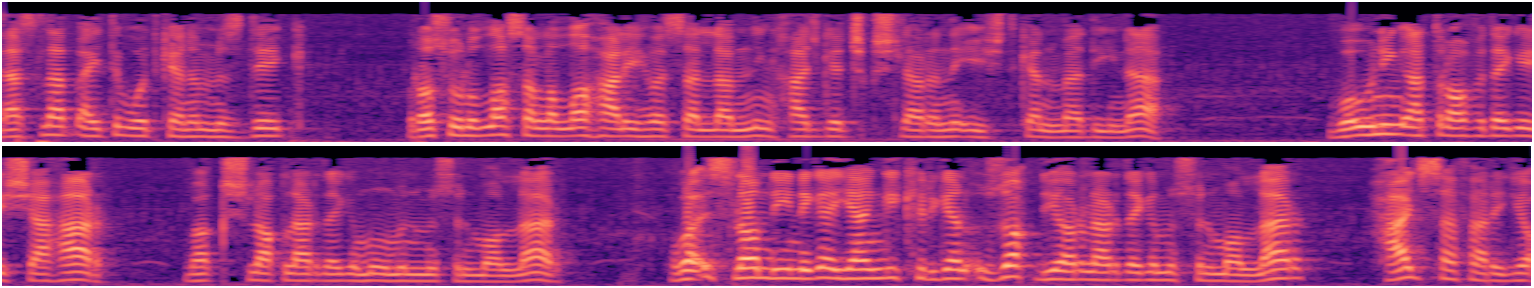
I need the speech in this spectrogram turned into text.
Dastlab aytib o'tganimizdek rasululloh sollallohu alayhi vasallamning hajga chiqishlarini eshitgan madina va uning atrofidagi shahar va qishloqlardagi mo'min musulmonlar va islom diniga yangi kirgan uzoq diyorlardagi musulmonlar haj safariga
